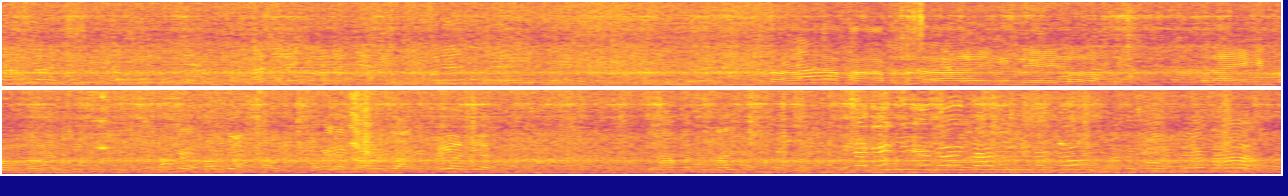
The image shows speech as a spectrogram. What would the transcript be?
Ah, na yan eh. Ito, no, pinapahakot na sa MMDA ito, no? Pinai-impound na rin. Okay, pound yan, pound. Okay lang Ayan, yan. Ilagay niyo yan doon. Tali niyo na doon.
